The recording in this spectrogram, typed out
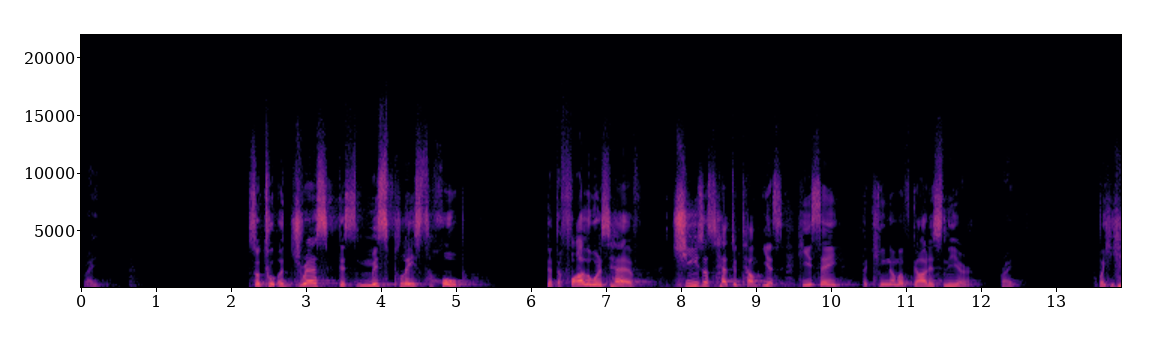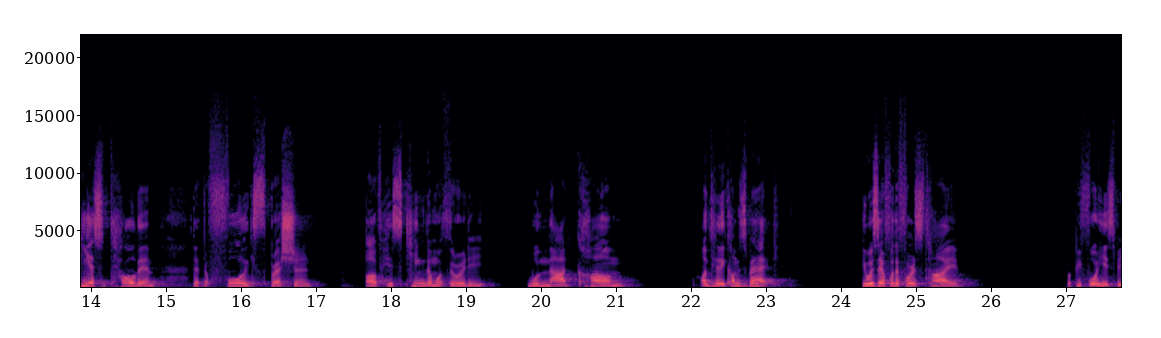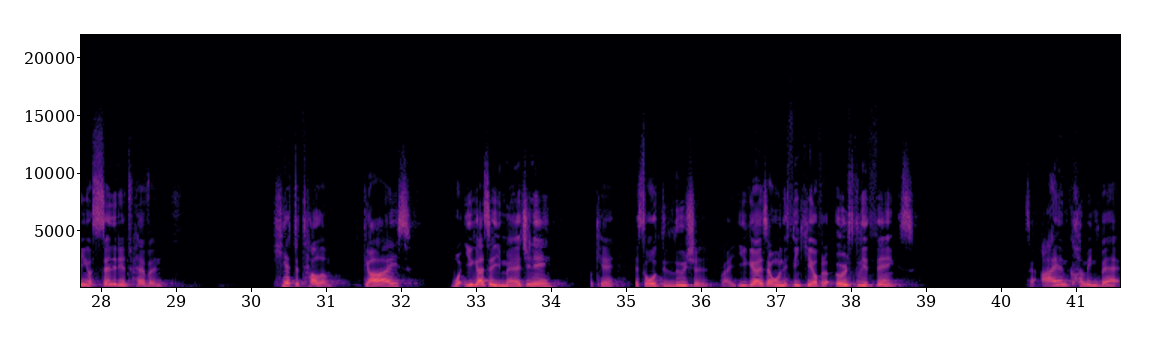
right? So, to address this misplaced hope that the followers have, Jesus had to tell them, yes, he is saying the kingdom of God is near, right? But he has to tell them that the full expression of his kingdom authority will not come until he comes back. He was there for the first time, but before he's being ascended into heaven, he had to tell them, guys, what you guys are imagining, okay, it's all delusion, right? You guys are only thinking of the earthly things. So I am coming back.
